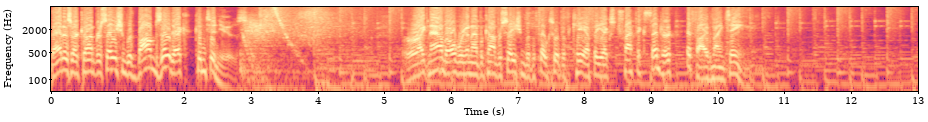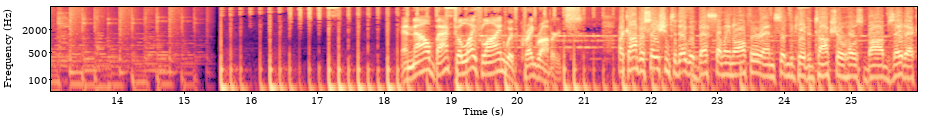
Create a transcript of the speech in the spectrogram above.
That is our conversation with Bob Zadek continues. Right now, though, we're going to have a conversation with the folks over at the KFAX Traffic Center at 519. And now back to Lifeline with Craig Roberts. Our conversation today with best-selling author and syndicated talk show host Bob Zadek,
